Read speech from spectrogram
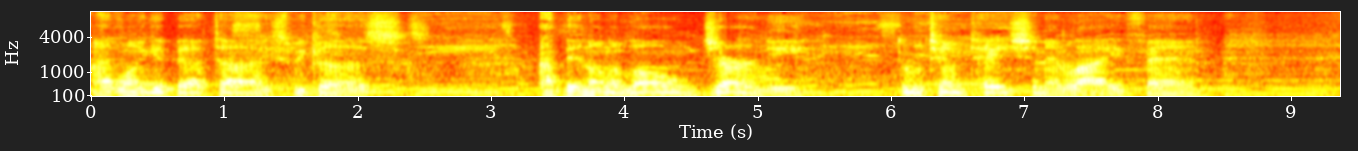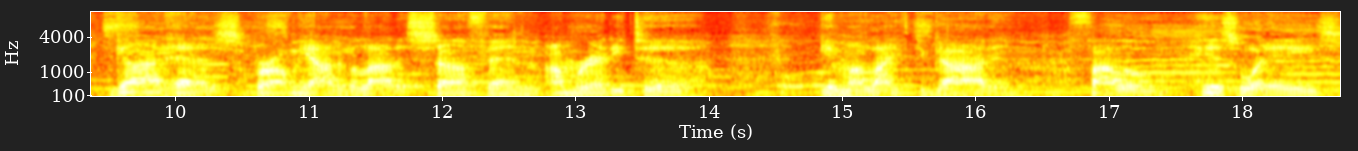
I want to get baptized because I've been on a long journey through temptation in life and God has brought me out of a lot of stuff, and I'm ready to give my life to God and follow His ways.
